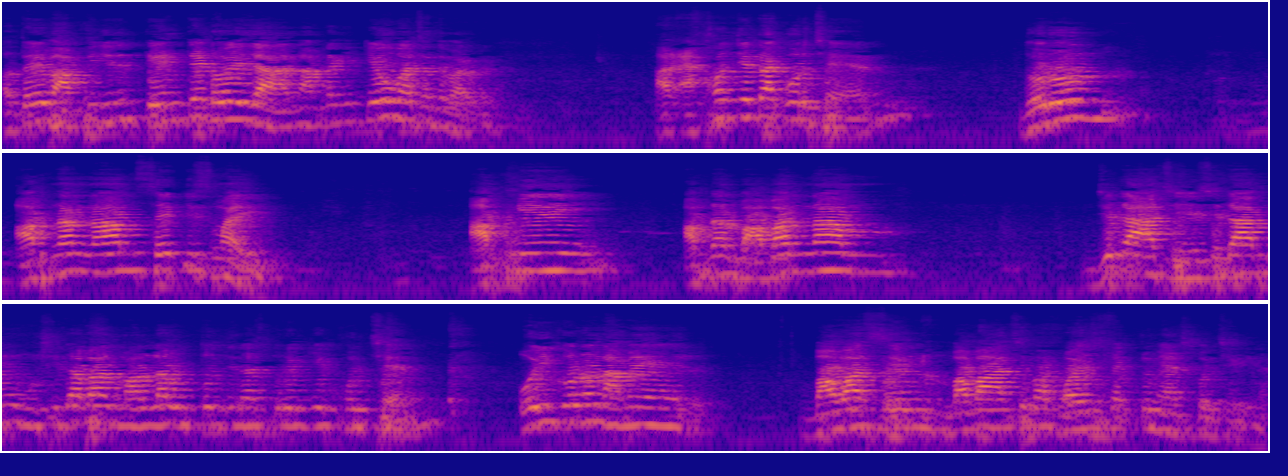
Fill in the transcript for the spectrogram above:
অতএব আপনি যদি টেন্টেড হয়ে যান, আপনাকে কেউ বাঁচাতে পারবে না। আর এখন যেটা করছেন, ধরুন আপনার নাম শেখ ইসমাইল। আপনি, আপনার বাবার নাম যেটা আছে, সেটা আপনি মুর্শিদাবাদ, মালদা, উত্তর দিনাজপুরে গিয়ে খুঁজছেন, ওই কোন নামের বাবা সেম বাবা আছে বা বয়সটা একটু ম্যাচ করছে কিনা।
